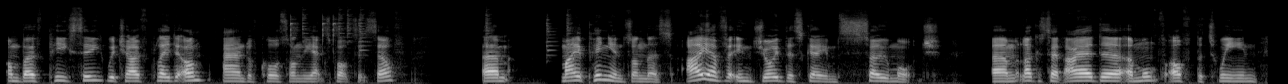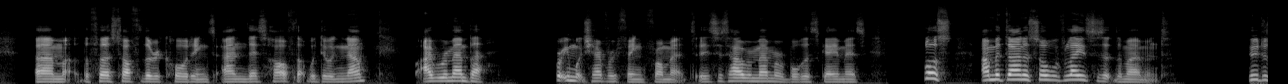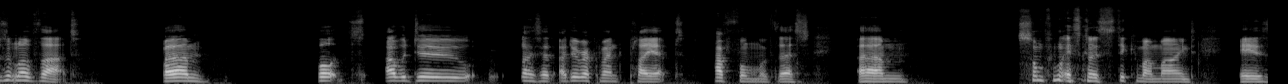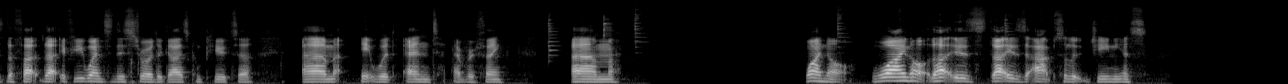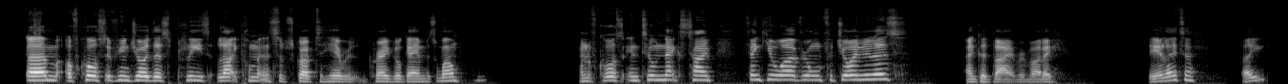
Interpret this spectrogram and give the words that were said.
on both PC, which I've played it on, and of course on the Xbox itself. Um, my opinions on this: I have enjoyed this game so much. Um, like I said, I had a, a month off between um, the first half of the recordings and this half that we're doing now. I remember pretty much everything from it. This is how memorable this game is. Plus, I'm a dinosaur with lasers at the moment. Who doesn't love that? Um, but I would do, like I said, I do recommend play it, have fun with this. Um, something that's going to stick in my mind is the fact that if you went and destroyed a guy's computer, um, it would end everything. Um, why not? Why not? That is that is absolute genius. Um, of course, if you enjoyed this, please like, comment, and subscribe to hear Crave Your Game as well. And of course, until next time, thank you all everyone for joining us, and goodbye everybody. See you later. Bye.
